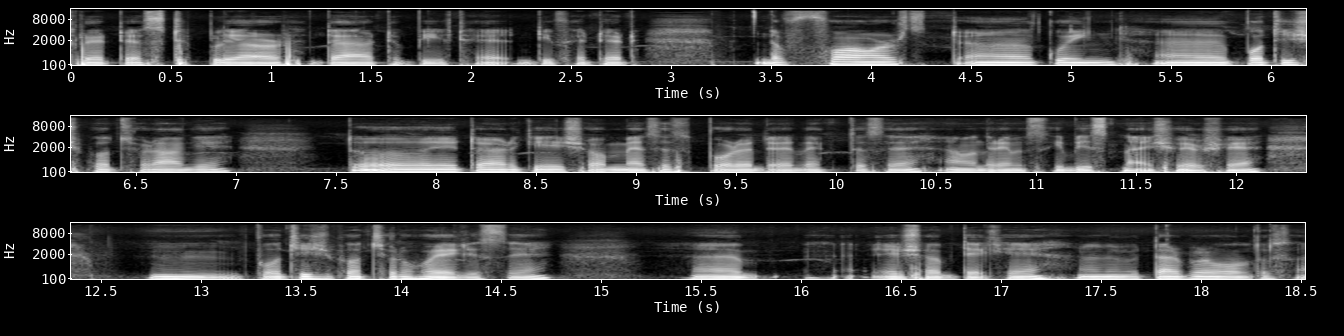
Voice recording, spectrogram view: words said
greatest player that defeated the first king পঁচিশ বছর আগে। তো এটা আর কি সব মেসেজ পড়ে দেখতেছে আমাদের এমসি বিছনায় শুয়ে শুয়ে। পঁচিশ বছর হয়ে গেছে এসব দেখে। তারপর বলতেছে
